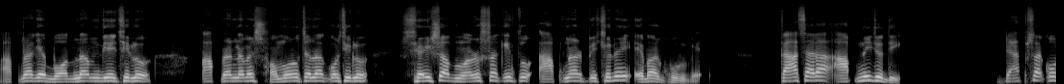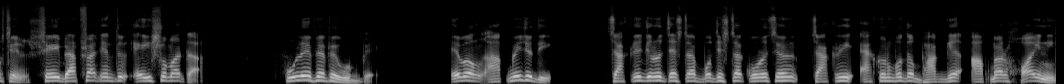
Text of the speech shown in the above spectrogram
আপনাকে বদনাম দিয়েছিল, আপনার নামে সমালোচনা করছিল, সেই সব মানুষরা কিন্তু আপনার পেছনেই এবার ঘুরবে। তাছাড়া আপনি যদি ব্যবসা করছেন, সেই ব্যবসা কিন্তু এই সময়টা ফুলে ফেঁপে উঠবে। এবং আপনি যদি চাকরির জন্য চেষ্টা, প্রচেষ্টা করেছেন, চাকরি এখন পর্যন্ত ভাগ্যে আপনার হয়নি,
